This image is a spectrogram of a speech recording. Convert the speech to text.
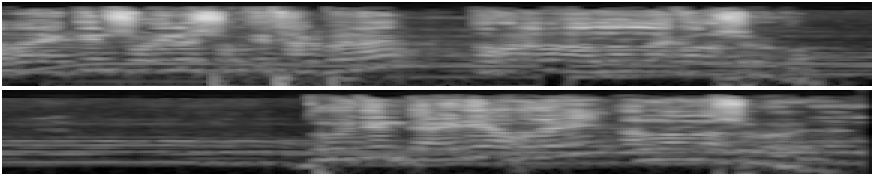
আবার একদিন শরীরে শক্তি থাকবে না, তখন আবার আল্লাহ আল্লাহ করা শুরু করবে। দুই দিন ডায়রিয়া হলেই আল্লাহ আল্লাহ শুরু হয়ে যায়।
